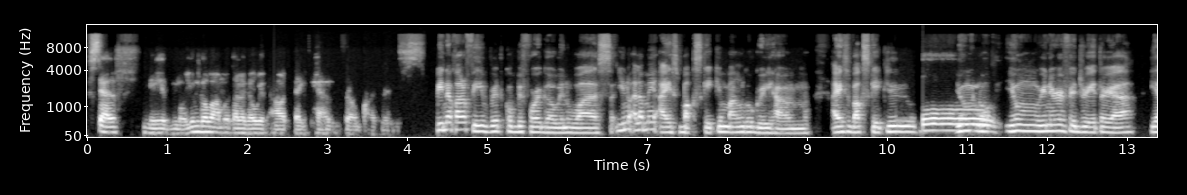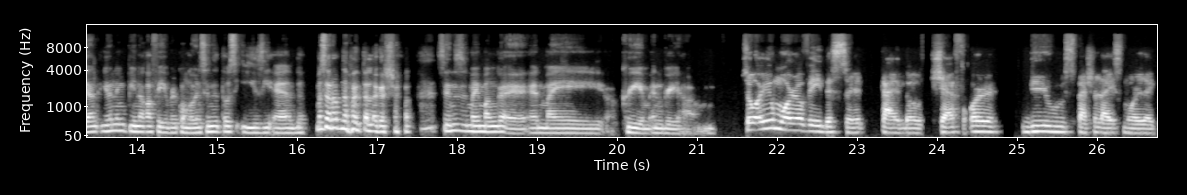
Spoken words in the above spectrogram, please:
self-made mo, yung gawa mo talaga without like help from others? Pinaka-favorite ko before gawin was, you know, alam mo yung icebox cake, yung mango graham icebox cake, yung, oh. yung, yung, yung refrigerator, yeah yan, yun yung pinaka-favorite kong gawin since it was easy and masarap naman talaga siya since may mangga eh and may cream and graham. So are you more of a dessert kind of chef or do you specialize more like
